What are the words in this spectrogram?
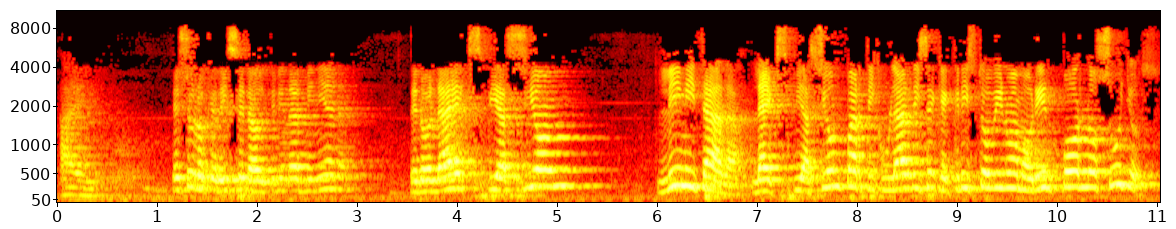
a él. Eso es lo que dice la doctrina arminiana. Pero la expiación limitada, la expiación particular dice que Cristo vino a morir por los suyos.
